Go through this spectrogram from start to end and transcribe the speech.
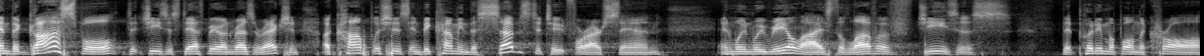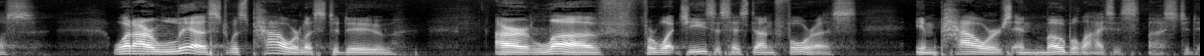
And the gospel that Jesus' death, burial, and resurrection accomplishes in becoming the substitute for our sin. And when we realize the love of Jesus that put him upon the cross, what our list was powerless to do, our love for what Jesus has done for us empowers and mobilizes us to do.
